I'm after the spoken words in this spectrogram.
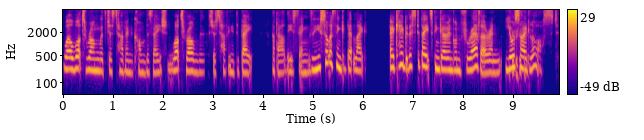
well, what's wrong with just having a conversation? What's wrong with just having a debate about these things? And you sort of think a bit like, okay, but this debate's been going on forever and your side lost.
